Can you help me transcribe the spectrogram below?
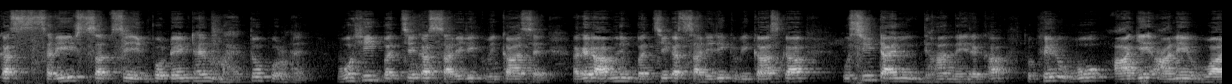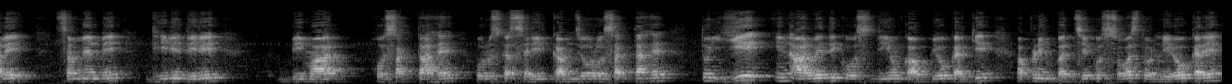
का शरीर सबसे इम्पोर्टेंट है, महत्वपूर्ण है। वही बच्चे का शारीरिक विकास है। अगर आपने बच्चे का शारीरिक विकास का उसी टाइम ध्यान नहीं रखा तो फिर वो आगे आने वाले समय में धीरे धीरे बीमार हो सकता है और उसका शरीर कमज़ोर हो सकता है। तो ये इन आयुर्वेदिक औषधियों का उपयोग करके अपने बच्चे को स्वस्थ और निरोग करें।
